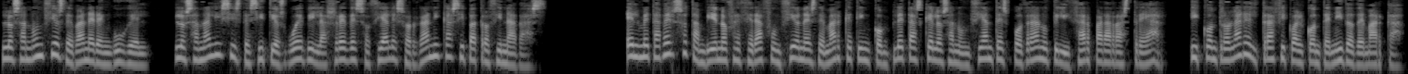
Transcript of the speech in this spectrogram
los anuncios de banner en Google, los análisis de sitios web y las redes sociales orgánicas y patrocinadas. El metaverso también ofrecerá funciones de marketing completas que los anunciantes podrán utilizar para rastrear y controlar el tráfico al contenido de marca.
